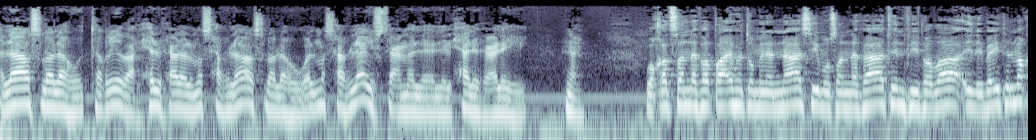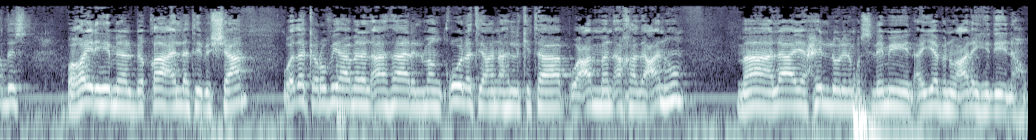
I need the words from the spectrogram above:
لا أصل له. التغليظ الحلف على المصحف لا أصل له والمصحف لا يستعمل للحلف عليه. نعم. وقد صنف طائفة من الناس مصنفات في فضائل بيت المقدس وغيره من البقاع التي بالشام وذكروا فيها من الآثار المنقولة عن أهل الكتاب وعمن أخذ عنهم ما لا يحل للمسلمين أن يبنوا عليه دينهم.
